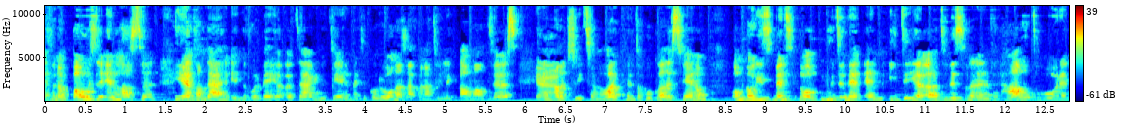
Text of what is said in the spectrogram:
even een pauze inlassen. Ja. En vandaar in de voorbije uitdagende tijden met de corona zaten we natuurlijk allemaal thuis. Ja. En had ik zoiets van, oh, ik vind het toch ook wel eens fijn om, om nog eens mensen te ontmoeten en, en ideeën uit te wisselen en verhalen te horen.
